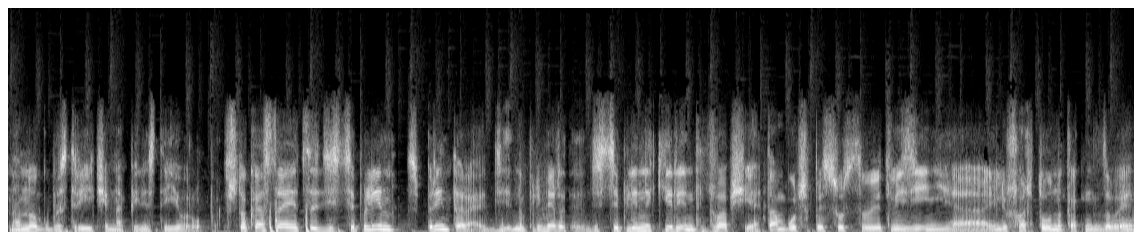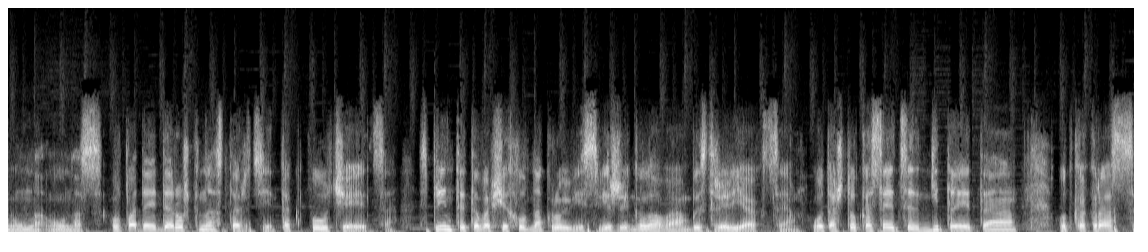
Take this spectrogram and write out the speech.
намного быстрее, чем на первенстве Европы. Что касается дисциплин спринтера, например, дисциплина Кирин, это вообще, там больше присутствует везение или фортуна, как называем у нас выпадает дорожка на старте, так получается. Спринт – это вообще хладнокровие, свежая голова, быстрая реакция. Вот. А что касается гита, это вот как раз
